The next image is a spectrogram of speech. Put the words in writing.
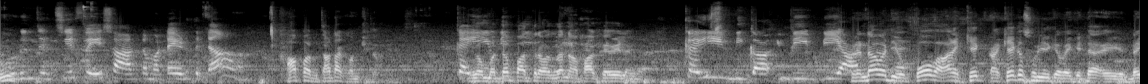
முடிஞ்சிருச்சு ஃபேஸ் ஆர்ட்டை மட்டும் எடுத்துட்டா? இப்போ டாட்டா காமிச்சிட்டேன் இவங்க மட்டும் பாத்திரம் வந்தால் நான் பார்க்கவே இல்லைங்க. கை இப்படி கா இப்படி இப்படி ஆ- ரெண்டாவது வாட்டி போவா நான் கேக் நான் கேட்க சொல்லியிருக்கேன் வைக்கிட்ட என்ன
